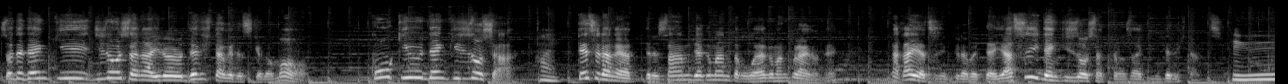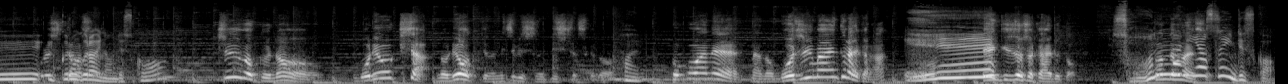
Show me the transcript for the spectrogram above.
それで電気自動車がいろいろ出てきたわけですけども、高級電気自動車、はい。テスラがやってる300万とか500万くらいのね、高いやつに比べて安い電気自動車ってのが最近出てきたんですよ。へえいくらぐらいなんですか？中国の五両汽車の両っていうのは三菱の美紙ですけど、はい。ここはね、あの50万円くらいからええ電気自動車買えると。そんなに安いんですか？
